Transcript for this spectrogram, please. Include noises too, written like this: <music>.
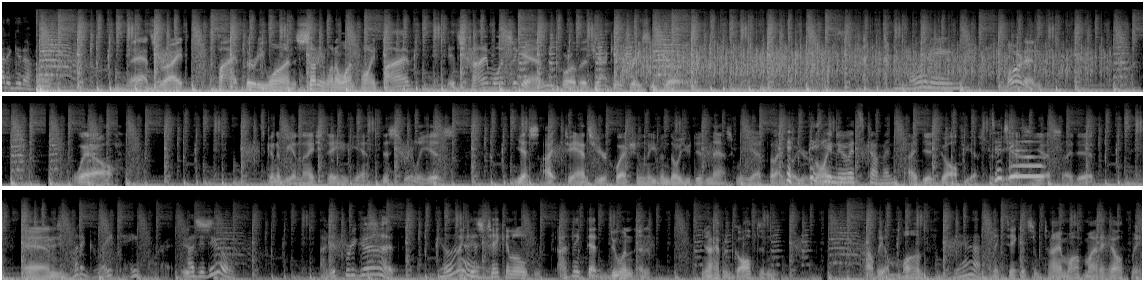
Everybody get up. That's right. 531, Sunny 101.5. It's time once again for the Jack and Traci Show. Morning. Morning. Well, it's going to be a nice day again. This really is. Yes, I, to answer your question, even though you didn't ask me yet, but I know you're <laughs> going to. you knew to. it's coming. I did golf yesterday. Did you? Yes, yes, I did. And What a great day for it. How'd you do? I did pretty good. Good. I guess taking a little. I think that doing, a, you know, I haven't golfed in probably a month. Yeah. I think taking some time off might have helped me.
